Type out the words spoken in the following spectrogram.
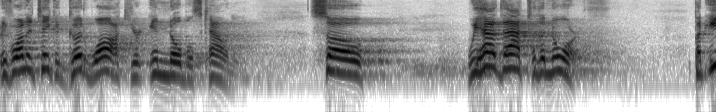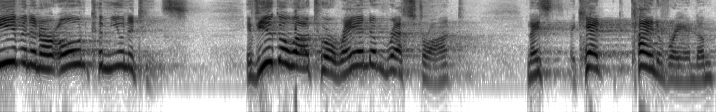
if you want to take a good walk, you're in Nobles County. So we have that to the north. But even in our own communities, if you go out to a random restaurant, and I, I can't, kind of random,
